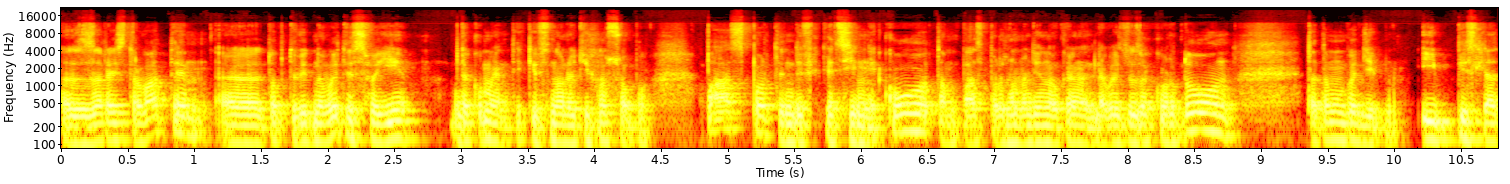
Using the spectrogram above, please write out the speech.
зареєструвати, е, тобто відновити свої документи, які встановлюють їх особу: паспорт, ідентифікаційний код, там паспорт громадянина України для виїзду за кордон та тому подібне. І після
